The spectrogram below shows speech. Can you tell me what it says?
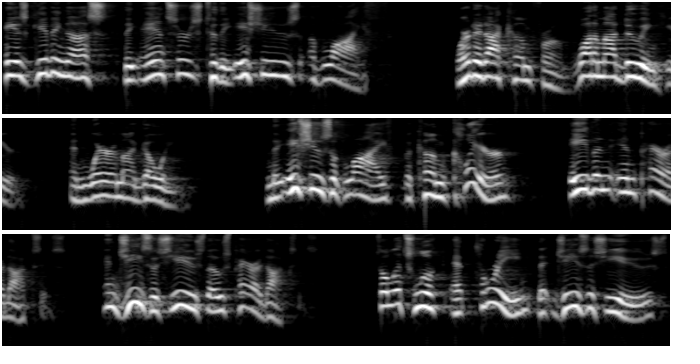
he is giving us the answers to the issues of life. Where did I come from? What am I doing here? And where am I going? And the issues of life become clear even in paradoxes. And Jesus used those paradoxes. So let's look at three that Jesus used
